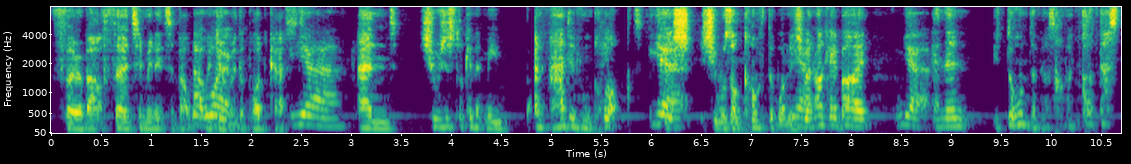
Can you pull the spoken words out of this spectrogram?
for about thirty minutes about what At we're doing with the podcast. yeah. And she was just looking at me, and I hadn't even clocked Yeah. that she, she was uncomfortable, and she went, "Okay, bye." Yeah. And then it dawned on me. I was like, "Oh my god, that's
